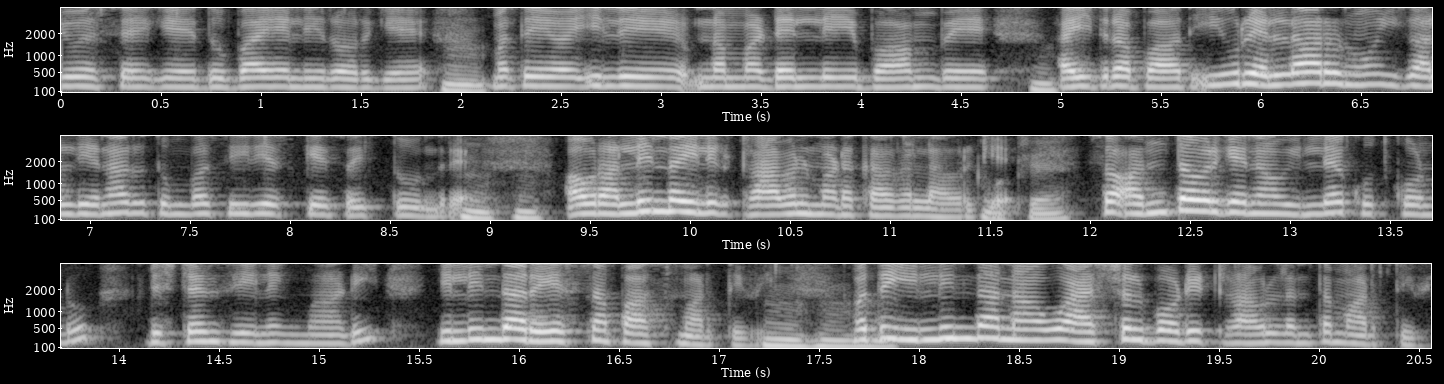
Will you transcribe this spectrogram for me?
ಯು ಎಸ್ ಎಗೆ ದುಬೈಯಲ್ಲಿರೋರಿಗೆ ಮತ್ತೆ ಇಲ್ಲಿ ನಮ್ಮ ಡೆಲ್ಲಿ ಬಾಂಬೆ ಹೈದರಾಬಾದ್ ಇವರೆಲ್ಲರೂ ಈಗ ಅಲ್ಲಿ ಏನಾದ್ರು ತುಂಬಾ ಸೀರಿಯಸ್ ಕೇಸ್ ಇತ್ತು ಅಂದ್ರೆ ಅವ್ರು ಅಲ್ಲಿಂದ ಇಲ್ಲಿಗೆ ಟ್ರಾವೆಲ್ ಮಾಡೋಕ್ಕಾಗಲ್ಲ ಅವ್ರಿಗೆ. ಸೊ ಅಂಥವ್ರಿಗೆ ನಾವು ಇಲ್ಲೇ ಕೂತ್ಕೊಂಡು ಡಿಸ್ಟೆನ್ಸ್ ಹೀಲಿಂಗ್ ಮಾಡಿ ಇಲ್ಲಿಂದ ರೇಸ್ನ ಪಾಸ್ ಮಾಡ್ತೀವಿ. ಮತ್ತೆ ಇಲ್ಲಿಂದ ನಾವು ಆಸ್ಟ್ರಲ್ ಬಾಡಿ ಟ್ರಾವೆಲ್ ಅಂತ ಮಾಡ್ತೀವಿ.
